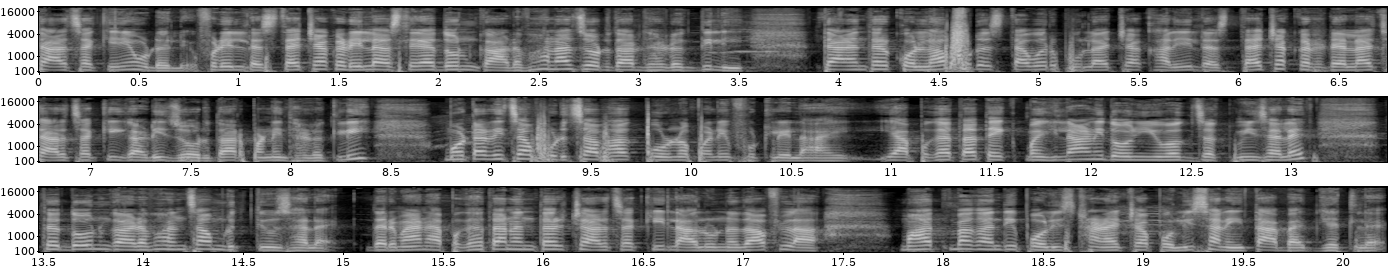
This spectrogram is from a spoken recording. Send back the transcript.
चारचाकीने उडवले. पुढील रस्त्याच्या कडेला असलेल्या दोन गाढवांना जोरदार धडक दिली. त्यानंतर कोल्हापूर रस्त्यावर पुलाच्या खालील रस्त्याच्या कठड्याला चारचाकी गाडी जोरदारपणे धडकली. मोटारीचा पुढचा भाग पूर्णपणे फुटलेला आहे. या अपघातात एक महिला आणि दोन युवक जखमी झालेत. तर दोन गाढवांचा मृत्यू झालाय. दरम्यान अपघातानंतर चारचाकी लालू नदाफला महात्मा गांधी पोलीस ठाण्याच्या पोलिसांनी ताब्यात घेतलंय.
